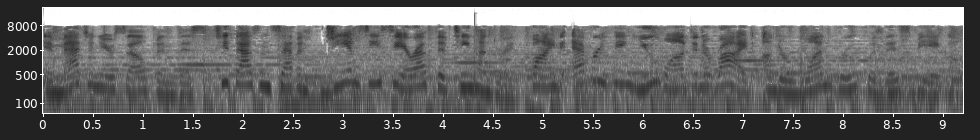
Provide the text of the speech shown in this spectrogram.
Imagine yourself in this 2007 GMC Sierra 1500. Find everything you want in a ride under one roof with this vehicle.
